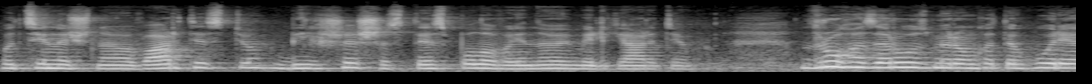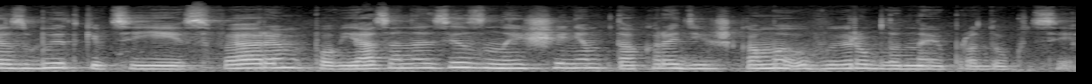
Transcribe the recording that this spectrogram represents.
Оціночною вартістю більше 6,5 мільярдів. Друга за розміром категорія збитків цієї сфери пов'язана зі знищенням та крадіжками виробленої продукції.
